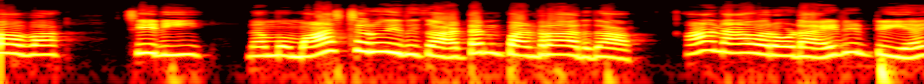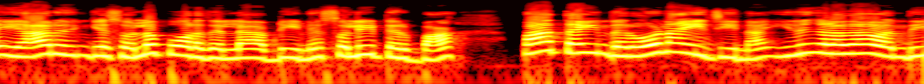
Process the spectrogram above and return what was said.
வா வா. சரி நம்ம மாஸ்டரும் இதுக்கு அட்டன் பண்ணுறாரு தான் ஆனால் அவரோட ஐடென்டிட்டியை யாரும் இங்கே சொல்ல போகிறதில்ல அப்படின்னு சொல்லிட்டு இருப்பான். பார்த்தா இந்த ரோனாயிஜினா இதுங்கள தான் வந்து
